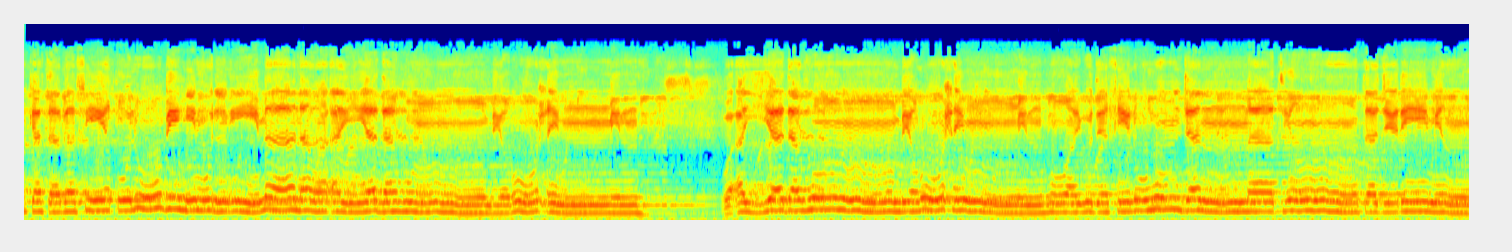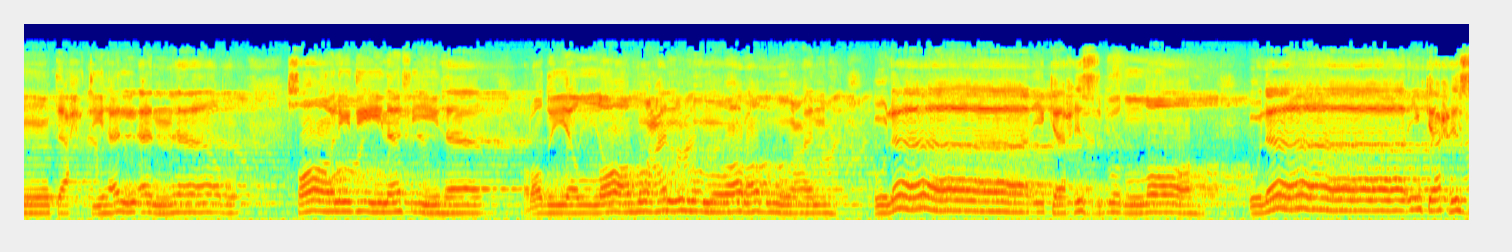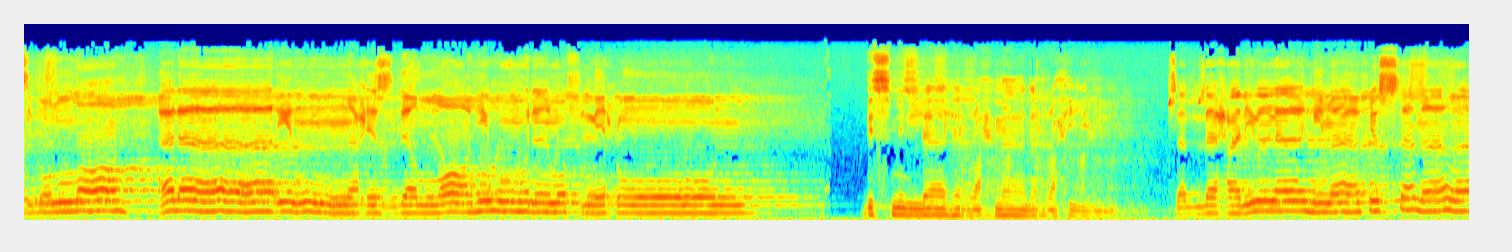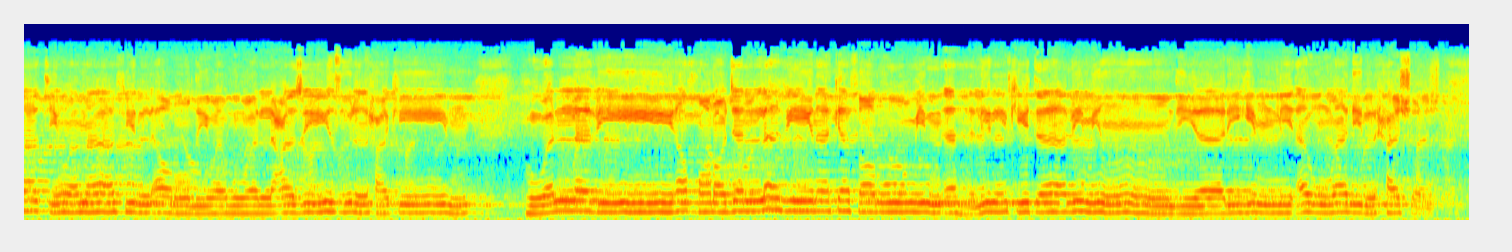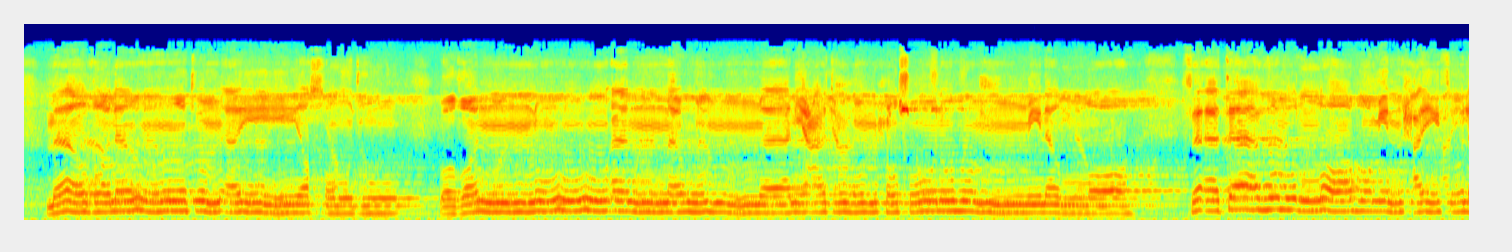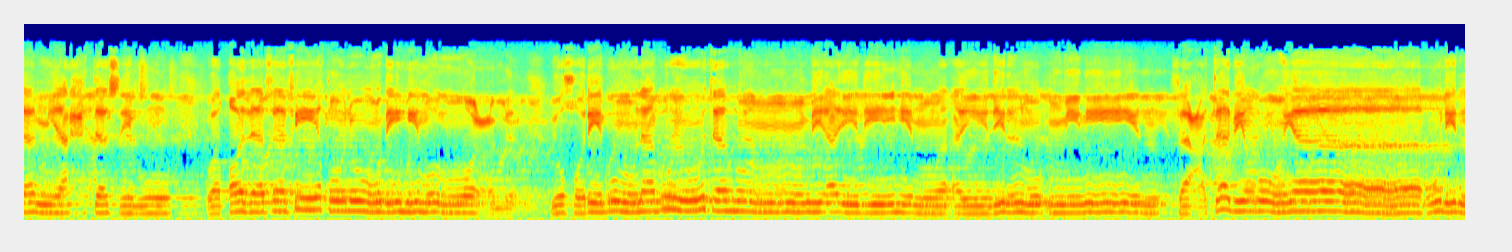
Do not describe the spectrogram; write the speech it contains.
كتب في قلوبهم الإيمان وأيدهم بروح منه وأيدهم بروح منه ويدخلهم جنات تجري من تحتها الأنهار خالدين فيها رضي الله عنهم ورضوا عنه. أولئك حزب الله أولئك حزب الله. ألا إن حزب الله هم المفلحون. بسم الله الرحمن الرحيم. سبح لله ما في السماوات وما في الأرض وهو العزيز الحكيم. هو الذي أخرج الذين كفروا من أهل الكتاب من ديارهم لأول الحشر. ما ظننتم أن يخرجوا وظنوا أنهم مانعتهم حصونهم من الله فأتاهم الله من حيث لم يحتسبوا وقذف في قلوبهم الرعب يخربون بيوتهم بأيديهم وأيدي المؤمنين فاعتبروا يا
